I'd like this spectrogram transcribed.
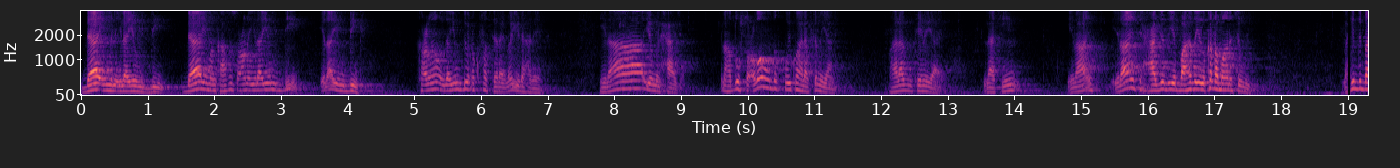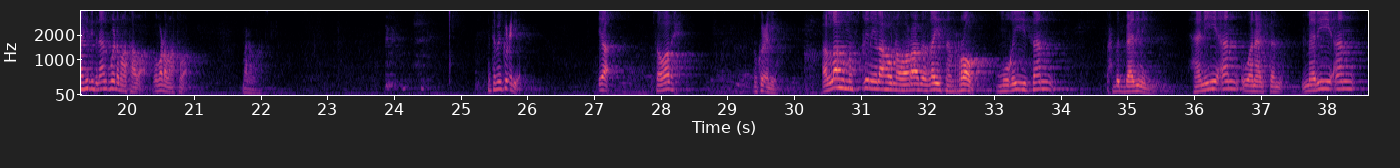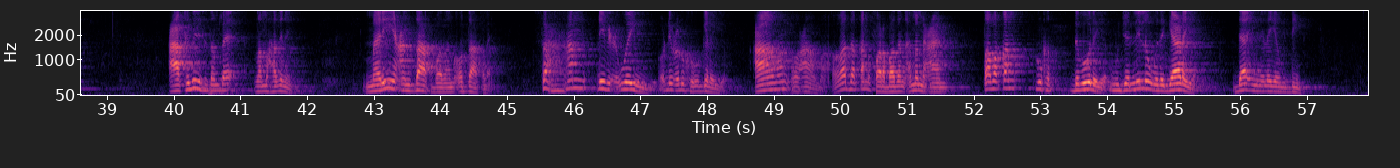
daa'iman ilaa yowm ddiin daa'iman kaasu soconay ilaa yowm ddiin ilaa yowm ddiinka marka culamadu ilaa yowm din waxay ku fasireen oo yidhaahdeen ilaa yowm alxaaja ilaa hadduu socdo dadku way ku halaagsamayaan halaag buu keenayaa laakiin ilaa ilaa inta xaajada iyo baahida iyadu ka dhamaanaysa wey laakiin de baahidii bini adamka ma dhamaato inta mayn ku celiya ya sa waadix. Man ku celiya allahuma asqini ilaahwna waraabi kaytan roob mugiitan wax badbaadinaya hanii'an wanaagsan marii'an caaqibadiisa dambe la mahadinayo mariican daaq badan oo daaq leh. Saxan dhibic weyn oo dhibic dhulka uu gelayo caaman oo caama hadaqan fara ama macaan abaqan dhulka daboolaya mujalilan wada gaadhaya daa'iman ilaa yowm ddiin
